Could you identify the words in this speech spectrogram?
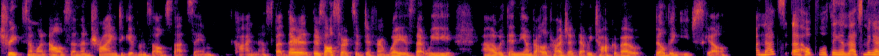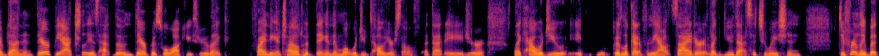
treat someone else and then trying to give themselves that same kindness. But there there's all sorts of different ways that we uh, within the umbrella project that we talk about building each skill. And that's a helpful thing and that's something i've done in therapy actually is ha- the therapist will walk you through like finding a childhood thing and then what would you tell yourself at that age? Or like how would you if you could look at it from the outside or like view that situation differently? But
